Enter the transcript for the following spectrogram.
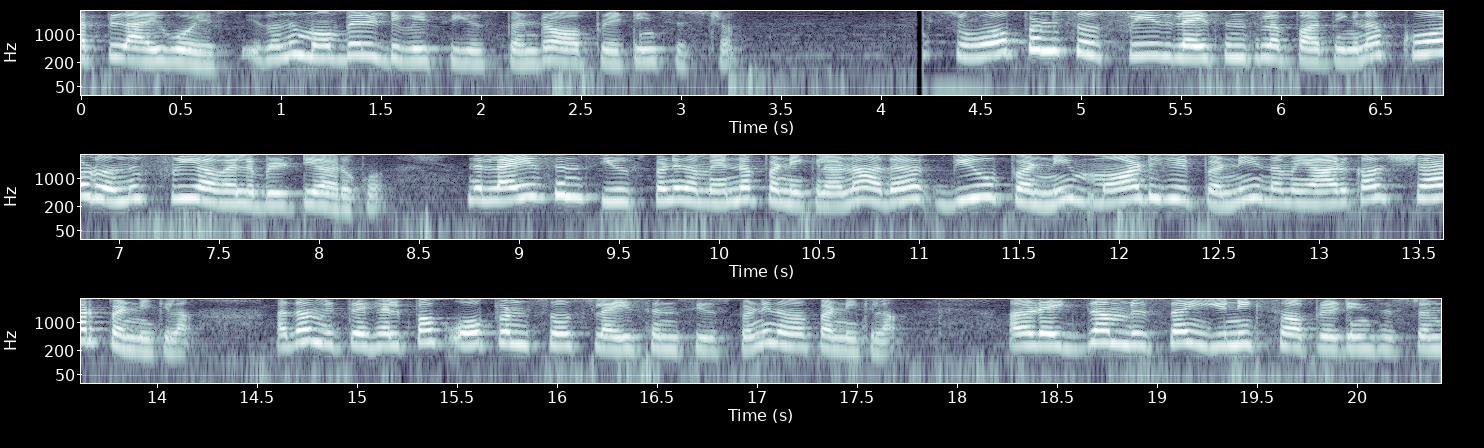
Apple iOS இது வந்து மொபைல் டிவைஸ் யூஸ் பண்ணுற operating system next open source free லைசன்ஸில் பார்த்தீங்கன்னா கோடு வந்து ஃப்ரீ அவைலபிலிட்டியாக இருக்கும். இந்த லைசன்ஸ் யூஸ் பண்ணி நம்ம என்ன பண்ணிக்கலாம்னா அதை வியூ பண்ணி மாடிஃபை பண்ணி நம்ம யாருக்காவது ஷேர் பண்ணிக்கலாம். அதான் with help of open source license use பண்ணி நம்ம பண்ணிக்கலாம். அதோட எக்ஸாம்பிள்ஸ் தான் Unix operating system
